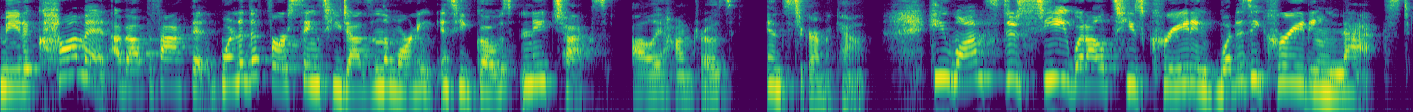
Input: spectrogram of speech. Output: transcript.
made a comment about the fact that one of the first things he does in the morning is he goes and he checks Alejandro's Instagram account. He wants to see what else he's creating. What is he creating next?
